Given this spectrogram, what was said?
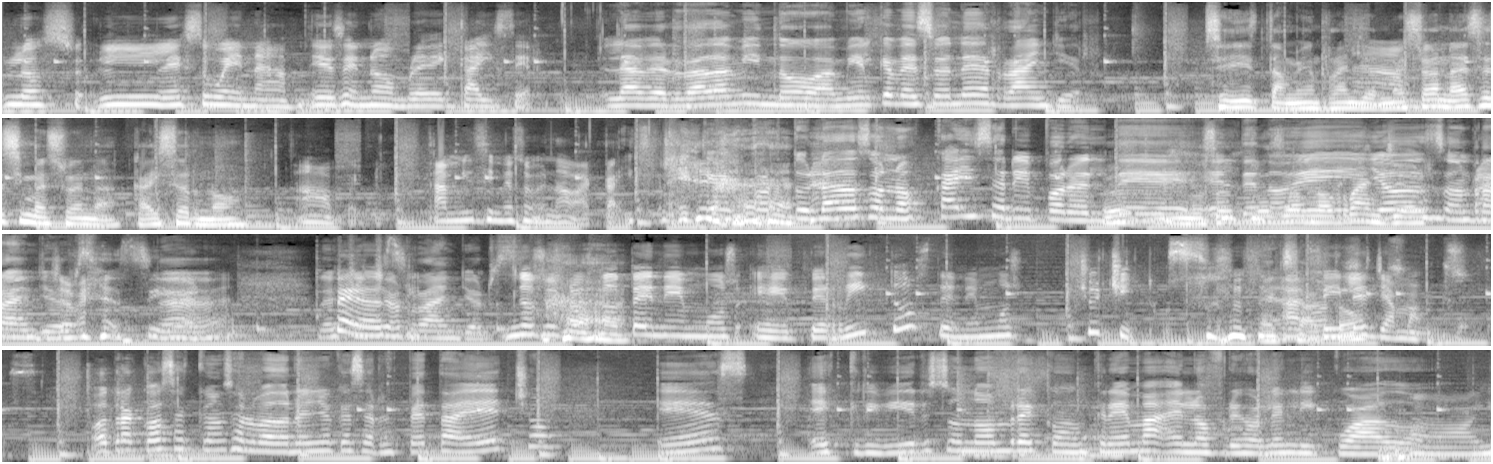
los, les suena ese nombre de Kaiser. La verdad a mí no. A mí el que me suena es Ranger. Sí, también Ranger. Ah. Me suena, ese sí me suena. Kaiser no. Ah, bueno. A mí sí me sonaba Kaiser. Es que por tu lado son los Kaiser y por el de, el de Nosotros son los Noé y yo Rangers. son Rangers. Sí, Ah. Los Pero sí, Rangers. Nosotros no tenemos eh, perritos, tenemos chuchitos. Así Exacto. les llamamos. Otra cosa que un salvadoreño que se respeta ha hecho es escribir su nombre con crema en los frijoles licuados. Ay,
